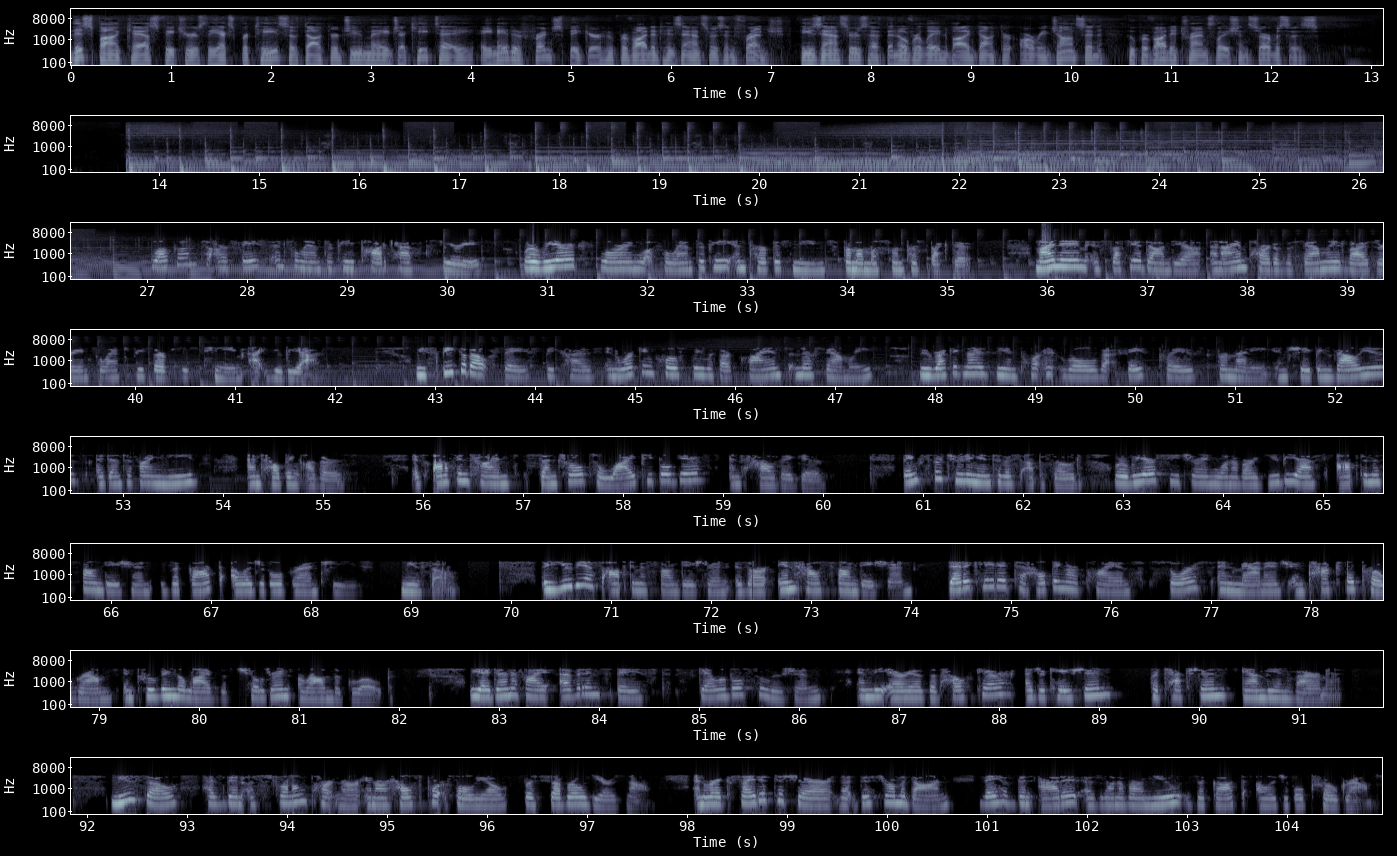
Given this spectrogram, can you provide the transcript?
This podcast features the expertise of Dr. Djoumé Diakité, a native French speaker who provided his answers in French. These answers have been overlaid by Dr. Ari Johnson, who provided translation services. Welcome to our Faith and Philanthropy podcast series, where we are exploring what philanthropy and purpose means from a Muslim perspective. My name is Safia Dandia, and I am part of the Family Advisory and Philanthropy Services team at UBS. We speak about faith because, in working closely with our clients and their families, we recognize the important role that faith plays for many in shaping values, identifying needs, and helping others. It's oftentimes central to why people give and how they give. Thanks for tuning into this episode where we are featuring one of our UBS Optimus Foundation Zakat eligible grantees, MUSO. The UBS Optimus Foundation is our in-house foundation dedicated to helping our clients source and manage impactful programs improving the lives of children around the globe. We identify evidence-based scalable solutions in the areas of healthcare, education, protection, and the environment. MUSO has been a strong partner in our health portfolio for several years now, and we're excited to share that this Ramadan they have been added as one of our new Zakat eligible programs.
